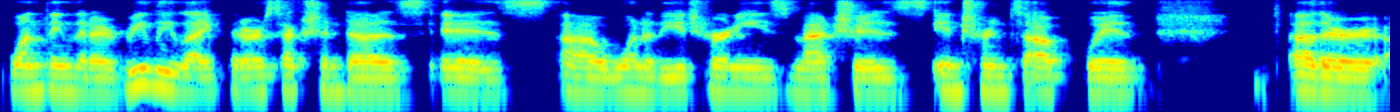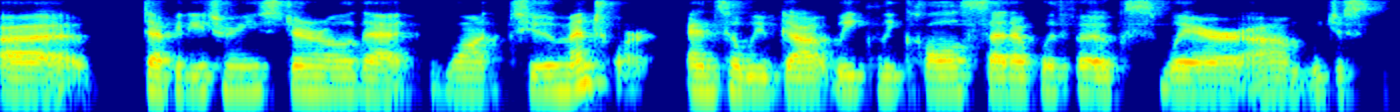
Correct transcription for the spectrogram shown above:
one thing that I really like that our section does is uh, one of the attorneys matches interns up with other uh, deputy attorneys general that want to mentor. And so we've got weekly calls set up with folks where um, we just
